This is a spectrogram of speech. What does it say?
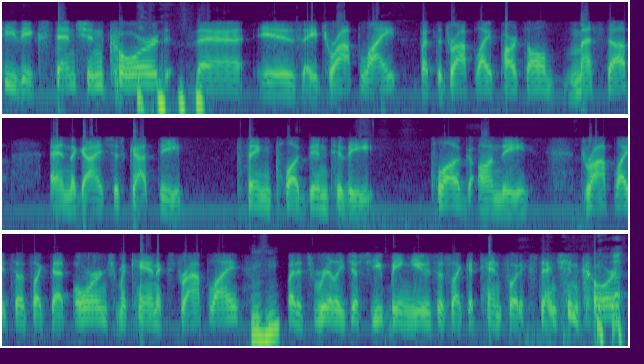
see the extension cord that is a drop light, but the drop light part's all messed up, and the guy's just got the thing plugged into the plug on the drop light, so it's like that orange mechanics drop light, but it's really just being used as like a 10 foot extension cord.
